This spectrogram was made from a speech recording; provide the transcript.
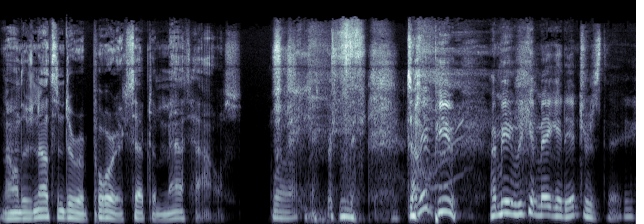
No, there's nothing to report except a meth house. Well, I mean, pew- I mean, we can make it interesting.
